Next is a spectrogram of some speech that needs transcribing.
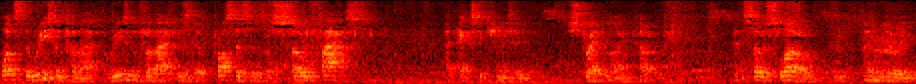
what's the reason for that? The reason for that is that processors are so fast at executing straight line code and so slow at doing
